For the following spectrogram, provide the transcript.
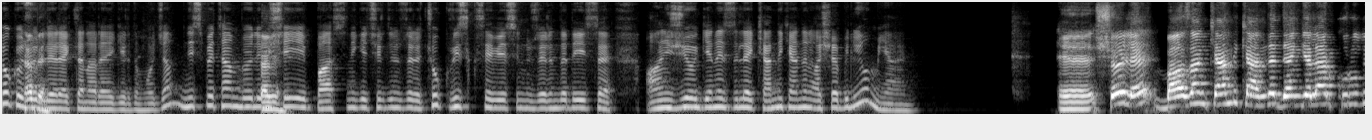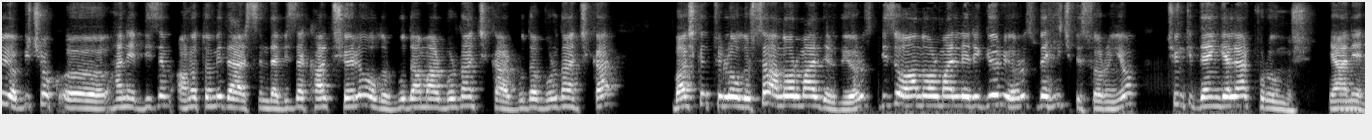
Çok özür Tabii. dileyerekten araya girdim hocam. Nispeten böyle Tabii. bir şeyi bahsini geçirdiğiniz üzere çok risk seviyesinin üzerinde değilse anjiyogenez ile kendi kendini aşabiliyor mu yani? Ee, şöyle bazen kendi kendine dengeler kuruluyor. Birçok e, hani bizim anatomi dersinde bize kalp şöyle olur, bu damar buradan çıkar, bu da buradan çıkar. Başka türlü olursa anormaldir diyoruz. Biz o anormalleri görüyoruz ve hiçbir sorun yok. Çünkü dengeler kurulmuş. Yani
